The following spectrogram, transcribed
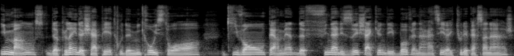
immense de plein de chapitres ou de micro-histoires qui vont permettre de finaliser chacune des boucles narratives avec tous les personnages.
